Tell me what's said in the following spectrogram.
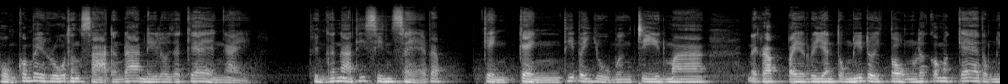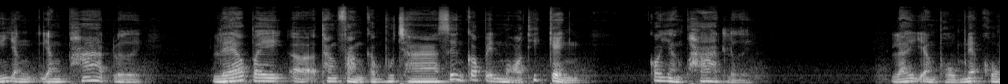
ผมก็ไม่รู้ทางศาสตร์ทางด้านนี้เราจะแก้ยังไง ถึงขนาดที่สินแสแบบเก่งๆที่ไปอยู่เมืองจีนมานะครับ ไปเรียนตรงนี้โดยตรงแล้วก็มาแก้ตรงนี้ยังยังพลาดเลย แล้วไปทางฝั่งกัมพูชา ซึ่งก็เป็นหมอที่เก่งก็ยังพลาดเลย และอย่างผมเนี่ยคง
